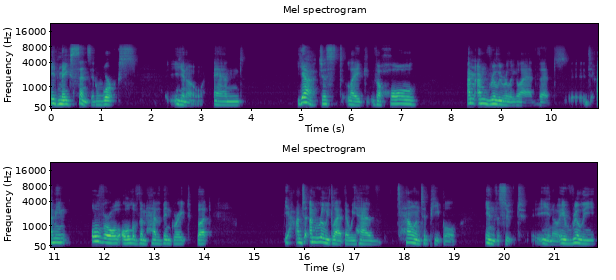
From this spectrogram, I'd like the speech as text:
it makes sense it works you know and yeah just like the whole I'm I'm really really glad that I mean overall, all of them have been great, but yeah, I'm, just, I'm really glad that we have talented people in the suit. You know, it really,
